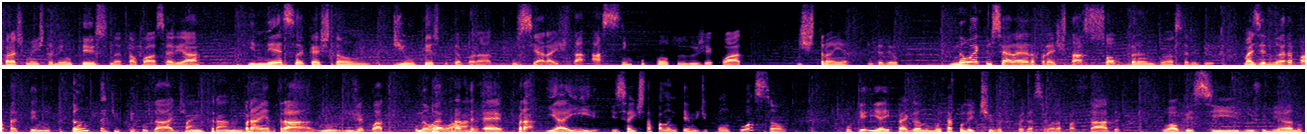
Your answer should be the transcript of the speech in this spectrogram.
praticamente também um terço, né, tal qual a Série A. E nessa questão de um terço do campeonato, o Ceará está a cinco pontos do G4, estranha, entendeu? Não é que o Ceará era para estar sobrando na Série B, mas ele não era para estar tendo tanta dificuldade para entrar no para entrar no, no G4. não colar, é para né? é para e aí isso a gente está falando em termos de pontuação. Porque e aí pegando muita coletiva que foi da semana passada do Albeci e do Juliano,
